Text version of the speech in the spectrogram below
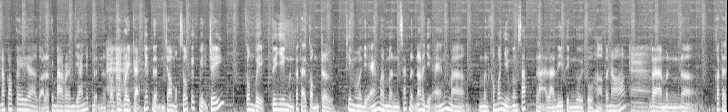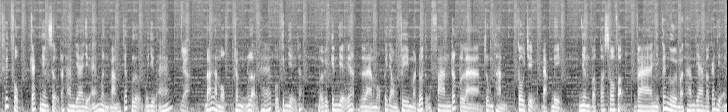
nó có cái à, gọi là cái barem giá nhất định rồi có cái À. rate card nhất định cho một số cái vị trí công việc. Tuy nhiên mình có thể cộng trừ. Khi mà dự án mà mình xác định nó là dự án mà mình không có nhiều ngân sách lại là đi tìm người phù hợp với nó. À, và mình ờ, có thể thuyết phục các nhân sự đó tham gia dự án mình bằng chất lượng của dự án. Dạ. Đó là một trong những lợi thế của kinh dị đó. Bởi vì kinh dị á, là một cái dòng phim mà đối tượng fan rất là trung thành câu chuyện đặc biệt nhân vật có số phận và những cái người mà tham gia vào các dự án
